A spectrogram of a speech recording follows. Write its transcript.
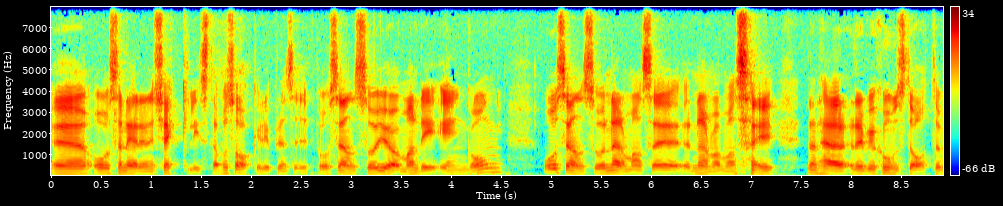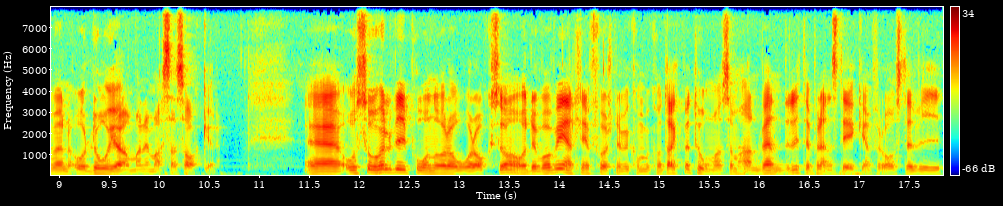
Eh, och sen är det en checklista på saker i princip. Och sen så gör man det en gång. Och sen så närmar man sig, närmar man sig den här revisionsdatumen och då gör man en massa saker. Eh, och så höll vi på några år också och det var vi egentligen först när vi kom i kontakt med Thomas som han vände lite på den steken för oss där vi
